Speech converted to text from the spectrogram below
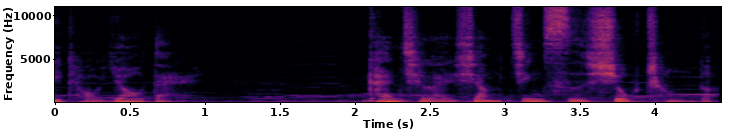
一条腰带，看起来像金丝绣成的。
